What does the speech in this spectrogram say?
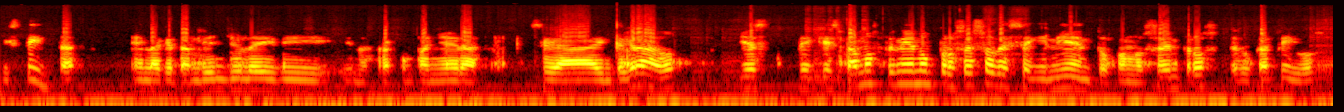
distinta en la que también Lady y nuestra compañera se ha integrado y es de que estamos teniendo un proceso de seguimiento con los centros educativos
